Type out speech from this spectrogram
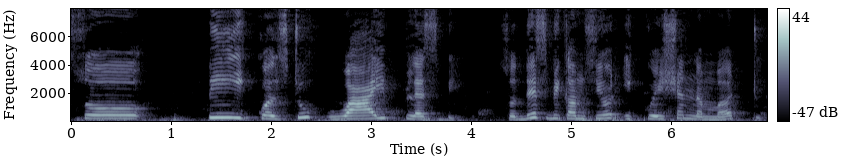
so P equals to Y plus B. So this becomes your equation number 2.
